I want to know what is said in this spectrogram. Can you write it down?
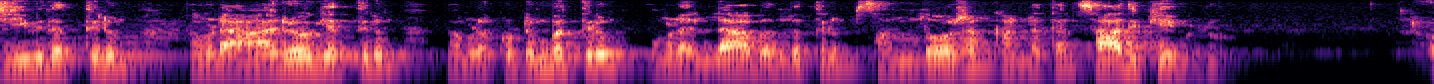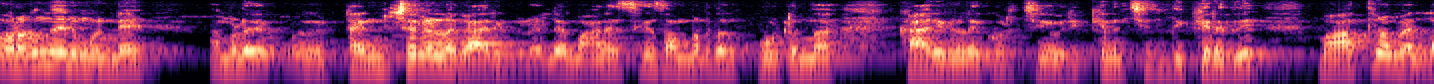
ജീവിതത്തിലും നമ്മുടെ ആരോഗ്യത്തിലും നമ്മുടെ കുടുംബത്തിലും നമ്മുടെ എല്ലാ ബന്ധത്തിലും സന്തോഷം കണ്ടെത്താൻ സാധിക്കുകയുള്ളൂ. ഉറങ്ങുന്നതിന് മുന്നേ നമ്മൾ ടെൻഷനുള്ള കാര്യങ്ങൾ അല്ലെ മാനസിക സമ്മർദ്ദം കൂട്ടുന്ന കാര്യങ്ങളെക്കുറിച്ച് ഒരിക്കലും ചിന്തിക്കരുത്. മാത്രമല്ല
